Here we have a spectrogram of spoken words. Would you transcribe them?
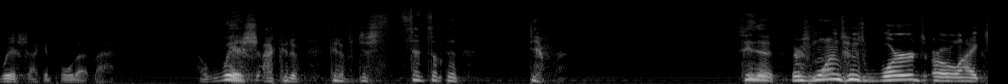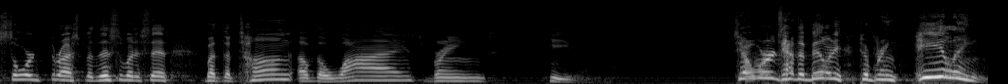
wish I could pull that back. I wish I could have, could have just said something different. See, the, there's ones whose words are like sword thrusts, but this is what it says But the tongue of the wise brings healing. See, our words have the ability to bring healing.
